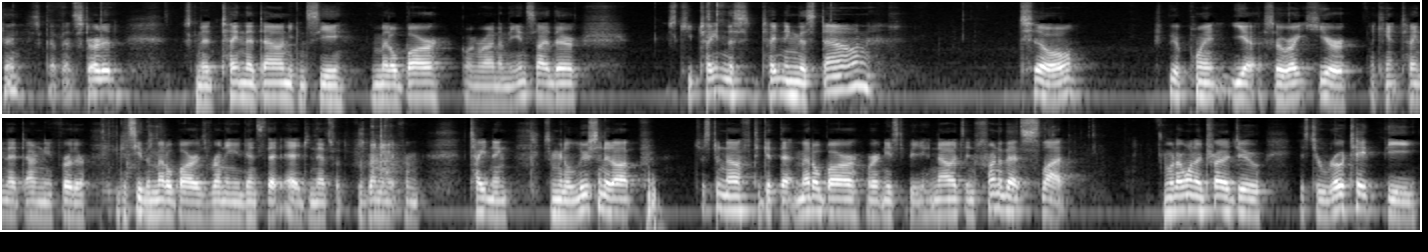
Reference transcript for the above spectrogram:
Okay, so got that started. Just to tighten that down. You can see the metal bar going around on the inside there. Just keep tightening this, tightening this down till should be a point. Yeah, so right here, I can't tighten that down any further. You can see the metal bar is running against that edge, and that's what's preventing it from tightening. So I'm going to loosen it up just enough to get that metal bar where it needs to be. And now it's in front of that slot. And what I want to try to do is to rotate the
